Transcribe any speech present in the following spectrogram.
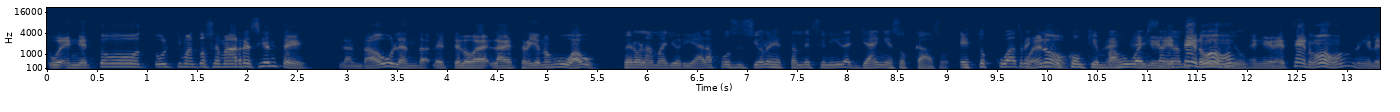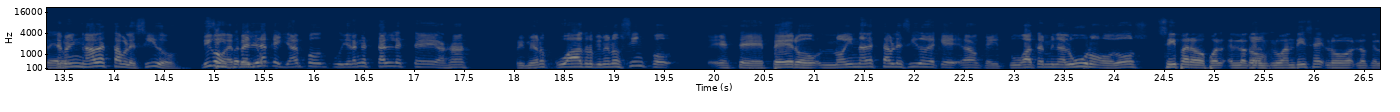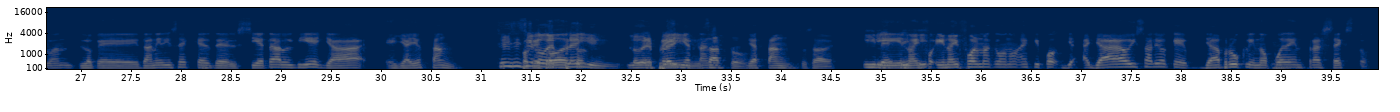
En estas últimas dos semanas recientes, le han dado, este, las estrellas no han jugado. Pero la mayoría de las posiciones están definidas ya en esos casos. Estos cuatro equipos con quien va a jugar en, San el este Antonio. No, en el este no, en el este no hay nada establecido. Digo, es verdad que ya pudieran estar este, ajá, primeros cuatro, primeros cinco, este, pero no hay nada establecido de que, ah, ok, tú vas a terminar uno o dos. Sí, pero lo que Luan dice, lo, lo que lo que Dani dice es que del 7 al 10 ya, eh, ya ellos están. Sí, sí, sí, lo del playing, lo del playing, exacto. Ya están, tú sabes. Y, no hay, y, no hay, forma que unos equipos, ya, ya, hoy salió que ya Brooklyn no puede entrar sexto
